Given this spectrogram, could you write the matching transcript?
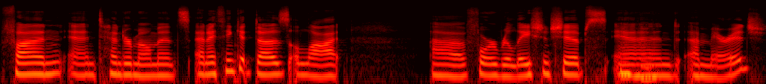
fun and tender moments and i think it does a lot uh, for relationships and a marriage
